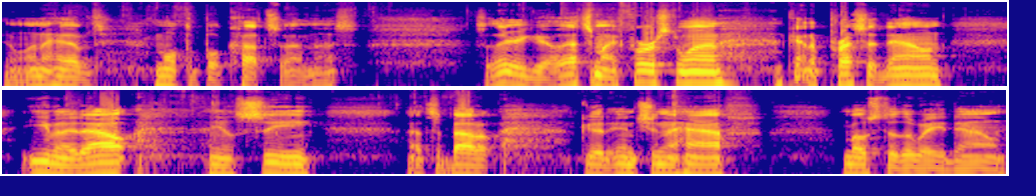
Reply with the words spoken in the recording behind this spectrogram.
You don't want to have multiple cuts on this. So there you go. That's my first one. Kind of press it down, even it out. You'll see that's about a good inch and a half most of the way down.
